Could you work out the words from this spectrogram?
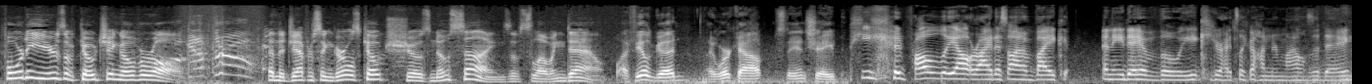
40 years of coaching overall. Get him through! And the Jefferson girls coach shows no signs of slowing down. I feel good. I work out, stay in shape. He could probably outride us on a bike any day of the week. He rides like 100 miles a day.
